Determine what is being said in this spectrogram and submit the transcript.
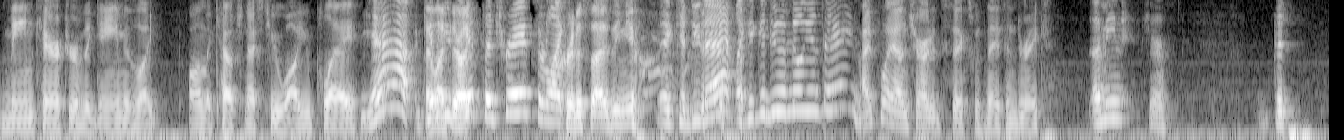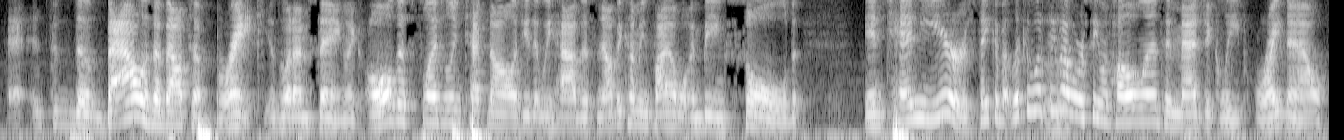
main character of the game is like on the couch next to you while you play yeah, giving like you they're, like, tips and tricks or like criticizing you? it could do that. like it could do a million things. I'd play Uncharted 6 with Nathan Drake. I mean, Sure. the the bow is about to break is what i'm saying like all this fledgling technology that we have that's now becoming viable and being sold in 10 years. Think about look at what think mm-hmm. about what we're seeing with hololens and magic leap right now.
